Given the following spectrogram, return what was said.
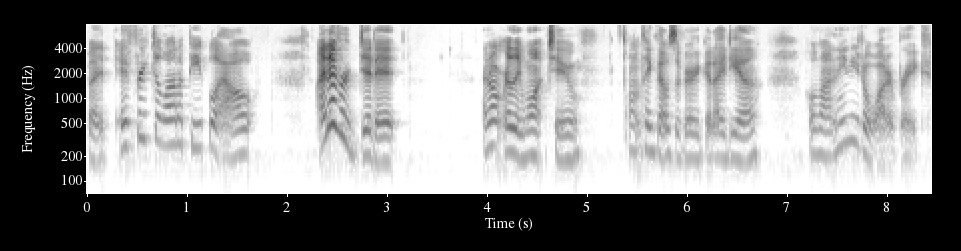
but it freaked a lot of people out. I never did it. I don't really want to. I don't think that was a very good idea. Hold on, I need a water break.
